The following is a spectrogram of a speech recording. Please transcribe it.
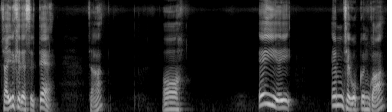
자, 이렇게 됐을 때, 자, 어, A의 M 제곱근과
